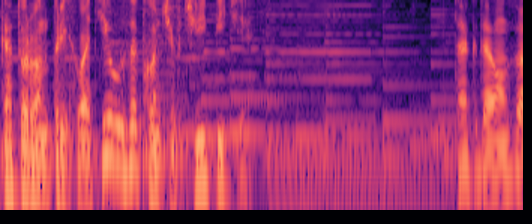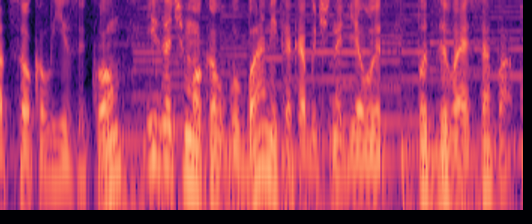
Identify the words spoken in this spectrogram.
который он прихватил, закончив чаепитие. Тогда он зацокал языком и зачмокал губами, как обычно делают, подзывая собаку.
